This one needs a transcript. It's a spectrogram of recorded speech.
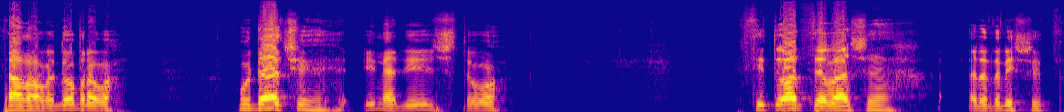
самого доброго, удачи и надеюсь, что ситуация ваша разрешится.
